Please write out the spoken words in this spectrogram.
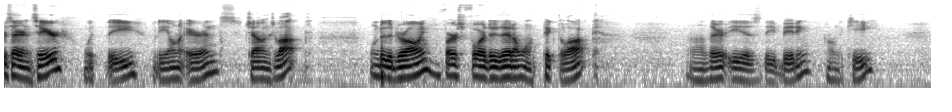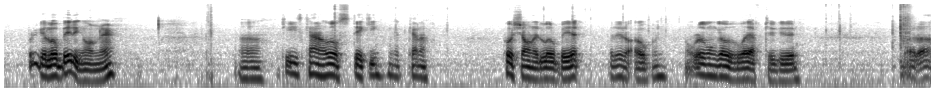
Chris Ahrens here with the Leonna Ahrens Challenge Lock. I'm going to do the drawing. First, before I do that, I want to pick the lock. Uh, there is the bitting on the key. Pretty good little bitting on there. Uh, key's kind of a little sticky. Kind of push on it a little bit, but it'll open. Don't really want to go to the left too good. But uh,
